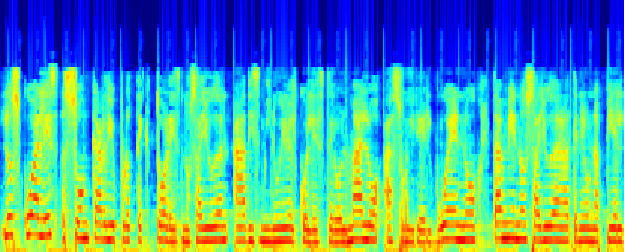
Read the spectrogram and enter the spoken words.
los cuales son cardioprotectores, nos ayudan a disminuir el colesterol malo, a subir el bueno, también nos ayudan a tener una piel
